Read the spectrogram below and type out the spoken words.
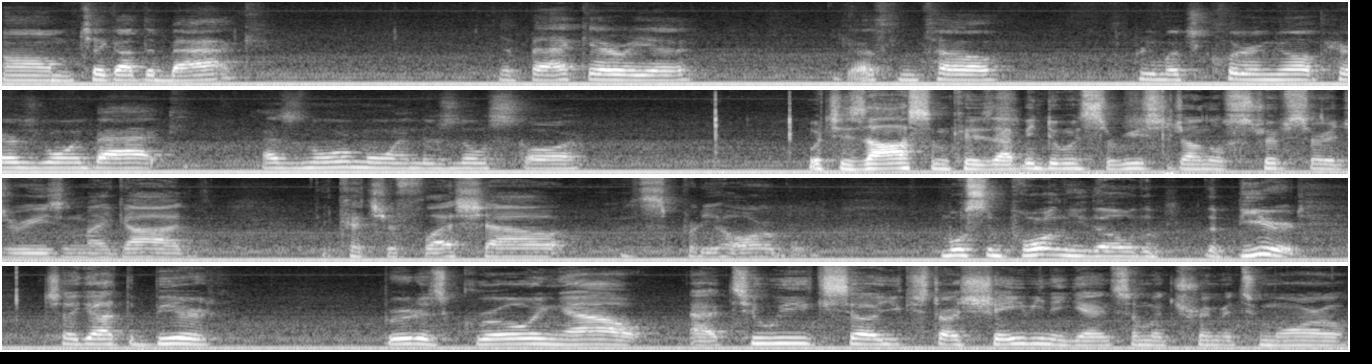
Um, check out the back. The back area, you guys can tell, pretty much clearing up. Hair's growing back as normal, and there's no scar. Which is awesome because I've been doing some research on those strip surgeries, and my God, they cut your flesh out. It's pretty horrible. Most importantly, though, the the beard. Check out the beard. Beard is growing out. At two weeks, so you can start shaving again. So I'm gonna trim it tomorrow,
